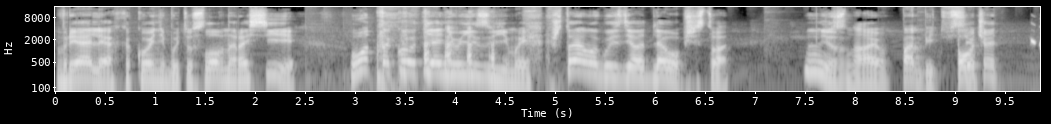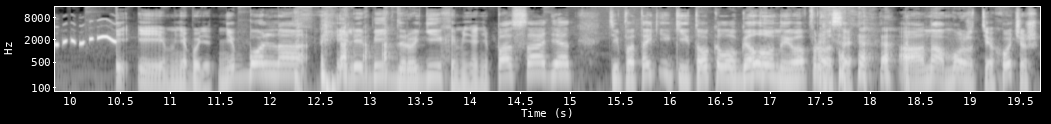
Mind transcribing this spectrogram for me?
в реалиях какой-нибудь условной России, вот такой вот я неуязвимый. Что я могу сделать для общества? Не знаю. Побить всех. Получать и мне будет не больно, или бить других, и меня не посадят. Типа такие какие-то околоуголовные вопросы. А она, может, тебе хочешь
